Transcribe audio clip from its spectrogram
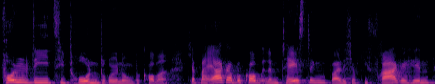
voll die Zitronendröhnung bekomme. Ich habe mal Ärger bekommen in einem Tasting, weil ich auf die Frage hin,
